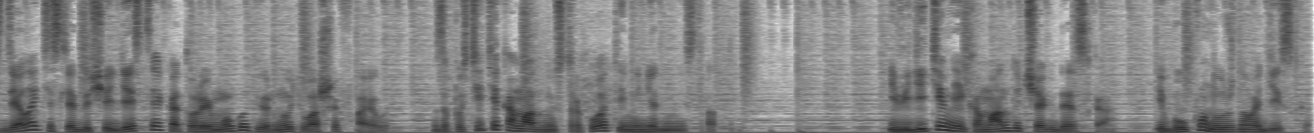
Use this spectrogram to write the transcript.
сделайте следующие действия, которые могут вернуть ваши файлы. Запустите командную строку от имени администратора и введите в ней команду check.dsk и букву нужного диска.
